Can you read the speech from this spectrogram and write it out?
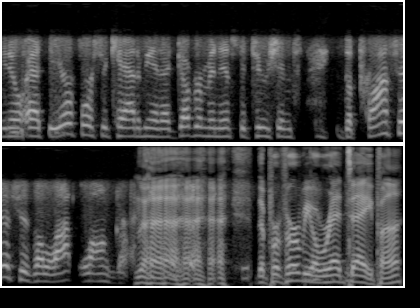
You know, at the Air Force Academy and at government institutions, the process is a lot longer. the proverbial red tape, huh?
